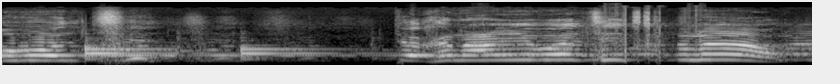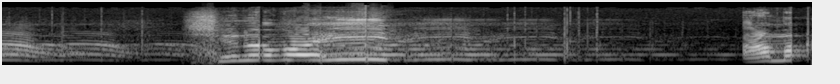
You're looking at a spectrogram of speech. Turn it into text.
ও বলছে, তখন আমি বলছি শোনো শোনো বহিন আমার।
